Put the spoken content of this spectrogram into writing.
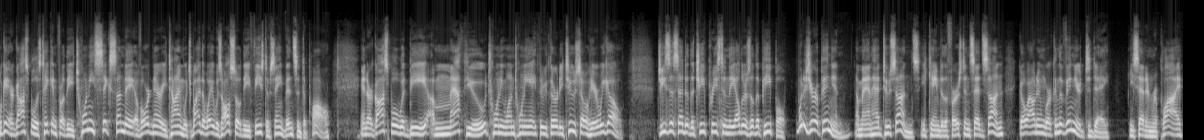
Okay, our gospel is taken for the 26th Sunday of Ordinary Time, which, by the way, was also the feast of St. Vincent de Paul. And our gospel would be uh, Matthew 21, 28 through 32. So here we go. Jesus said to the chief priests and the elders of the people, What is your opinion? A man had two sons. He came to the first and said, Son, go out and work in the vineyard today. He said in reply,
